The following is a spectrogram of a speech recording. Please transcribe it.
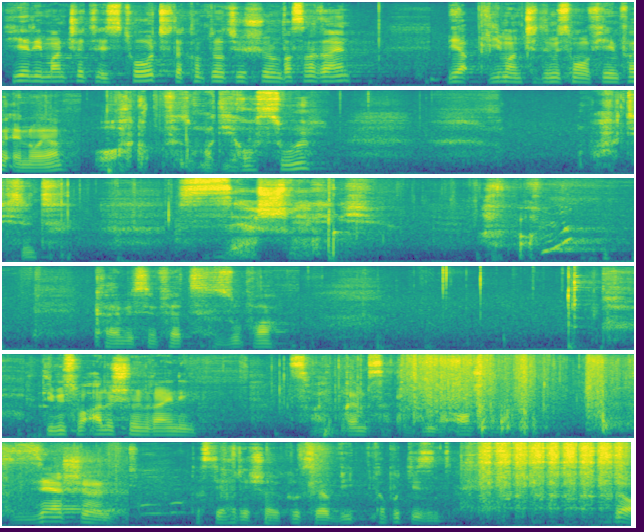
hier die Manschette ist tot, da kommt natürlich schön Wasser rein. Ja, die Manschette müssen wir auf jeden Fall erneuern. Oh, komm, versuch mal die rauszuholen. sind sehr schwergängig. Oh. Kein bisschen Fett, super. Die müssen wir alle schön reinigen. Zwei Bremssattel haben wir auch schon. Sehr schön. Das die Haltescheibe. Guck ja, wie kaputt die sind. Ja,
